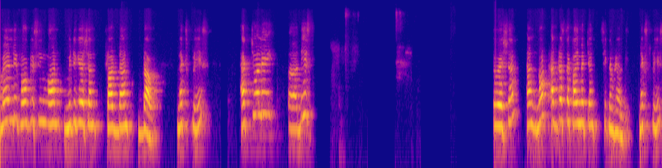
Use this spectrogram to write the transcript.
mainly focusing on mitigation, flood and drought. Next, please. Actually, this situation and not address the climate change significantly. Next, please.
